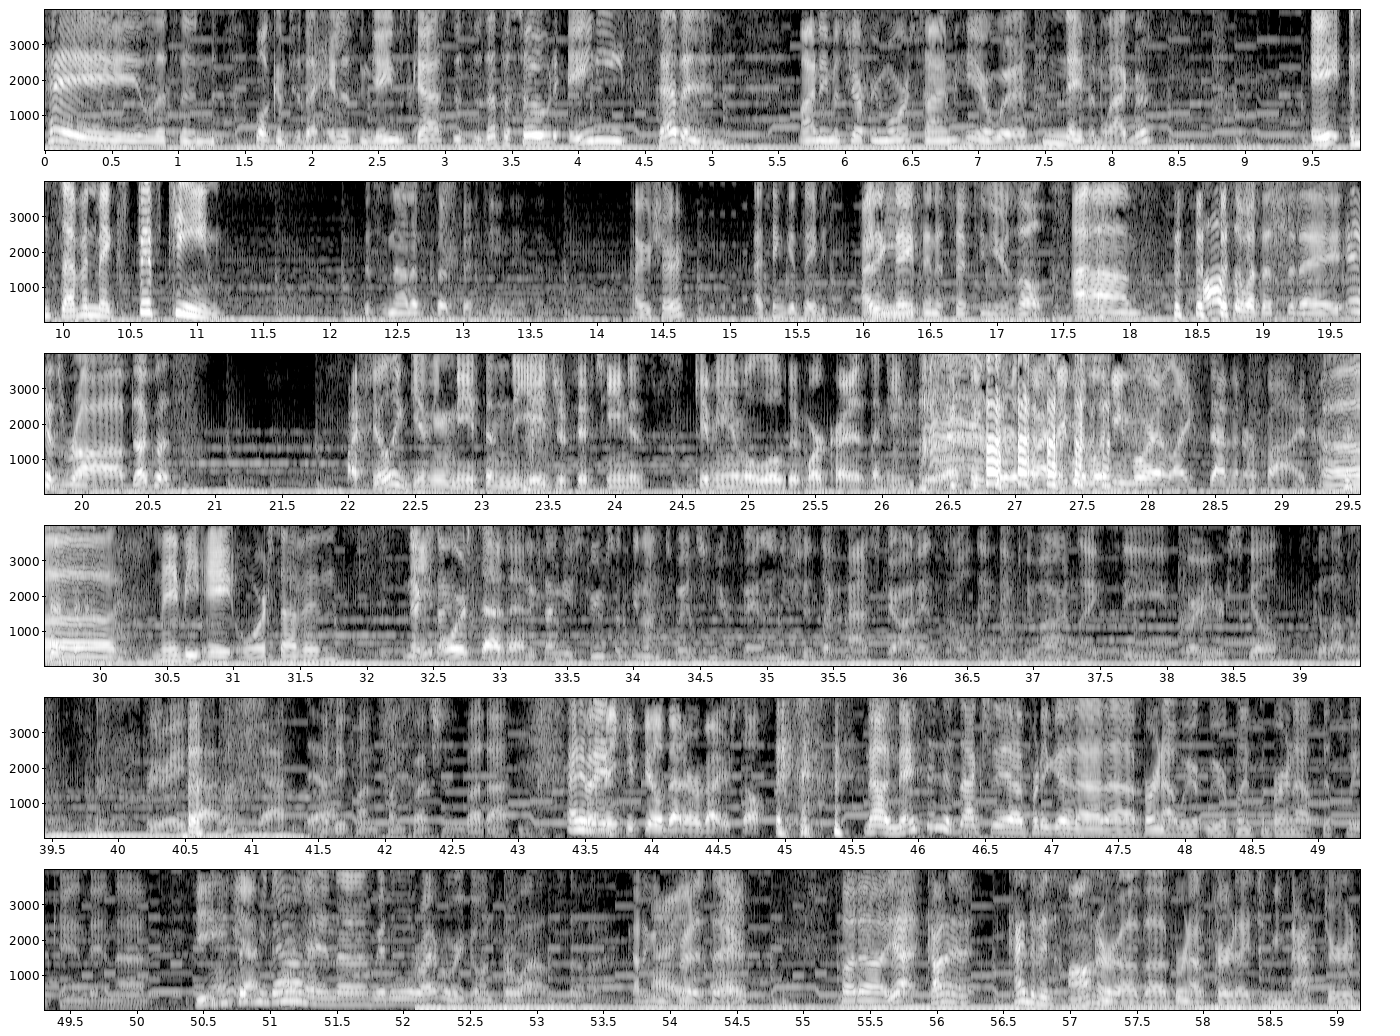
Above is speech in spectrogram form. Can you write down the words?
Hey, listen. Welcome to the Hey Listen Games Cast. This is episode 87. My name is Jeffrey Morris. I'm here with Nathan Wagner. Eight and seven makes fifteen. This is not episode 15, Nathan. Are you sure? I think it's eighty. I think Nathan is 15 years old. Uh- Um, also with us today is Rob Douglas. I feel like giving Nathan the age of 15 is giving him a little bit more credit than he's due. I think we're, I think we're looking more at like seven or five, Uh, maybe eight or seven. Next eight time, or seven. next time you stream something on Twitch and you're failing, you should like ask your audience how old they think you are and like see where your skill skill level is for, for your age Yeah, yeah, yeah. That'd be a fun, fun question. But uh, It'll make you feel better about yourself. no, Nathan is actually uh, pretty good at uh, Burnout. We we were playing some Burnout this weekend, and uh, he, he Oh, took yeah? me down, Okay. and uh, we had a little rivalry going for a while. So uh, gotta give Nice, him credit there. nice. But uh, yeah, kind of kind of in honor of uh, Burnout Paradise remastered,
